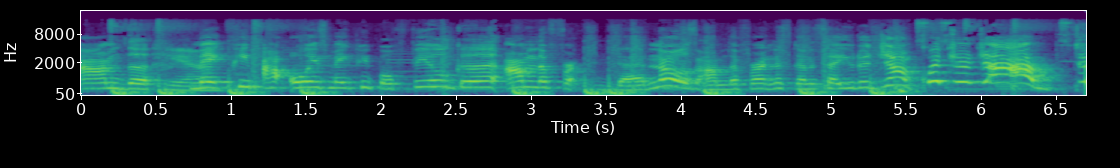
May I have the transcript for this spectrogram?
I'm the Yeah. make people. I always make people feel good. I'm the friend. Dad knows I'm the friend that's gonna tell you to jump. Quit your job. Do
